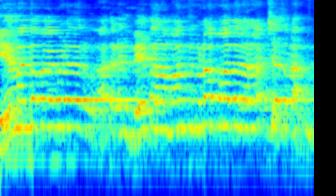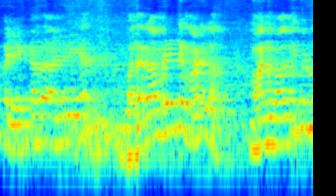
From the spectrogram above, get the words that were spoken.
ఏమంత భయం కాదా ఆంజనేయ బలరాముడంటే మాటల మానవాతీతుడు.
